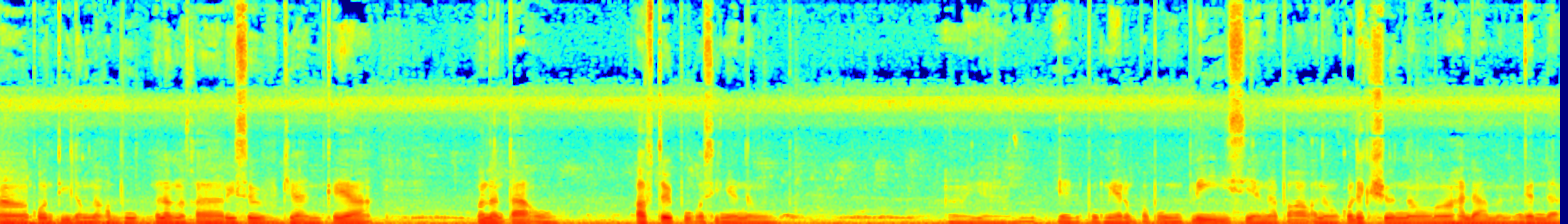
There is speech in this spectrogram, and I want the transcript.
ah, konti lang nakabook, walang naka-reserve dyan, kaya walang tao. After po kasi niya ng, ayan, yan po, meron pa po yung place, yan, napaka, ano, collection ng mga halaman, ang ganda.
